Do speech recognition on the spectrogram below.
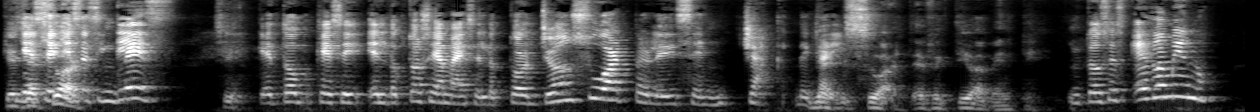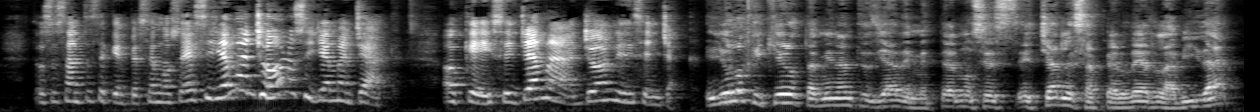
Que es que Jack ese, es inglés. Sí. Que, to- que ese- el doctor se llama, es el doctor John Seward, pero le dicen Jack de Jack cariño. Swart, efectivamente. Entonces es lo mismo. Entonces antes de que empecemos, ¿eh? ¿se llama John o se llama Jack? Ok, se llama John, le dicen Jack. Y yo lo que quiero también antes ya de meternos es echarles a perder la vida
